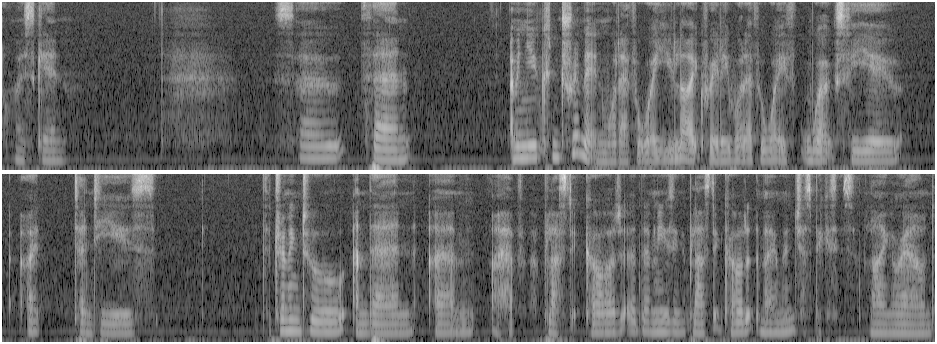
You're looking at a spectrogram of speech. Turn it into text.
on my skin. So then, I mean, you can trim it in whatever way you like, really, whatever way works for you. I tend to use the trimming tool and then um, I have a plastic card. I'm using a plastic card at the moment just because it's lying around.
